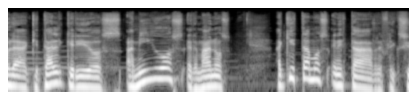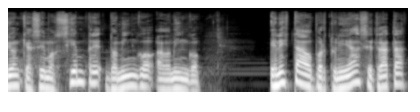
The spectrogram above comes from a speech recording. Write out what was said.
Hola, ¿qué tal queridos amigos, hermanos? Aquí estamos en esta reflexión que hacemos siempre domingo a domingo. En esta oportunidad se trata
